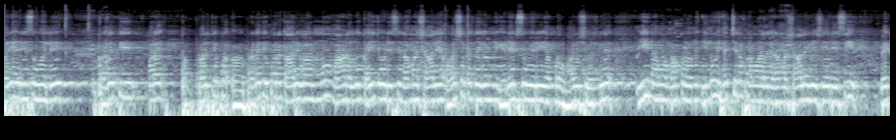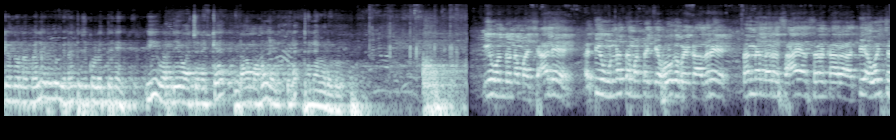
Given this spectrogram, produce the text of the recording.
ಪರಿಹರಿಸುವಲ್ಲಿ ಪ್ರಗತಿ ಪರ ಪ್ರತಿಪ ಪ್ರಗತಿಪರ ಕಾರ್ಯಗಳನ್ನು ಮಾಡಲು ಕೈ ಜೋಡಿಸಿ ನಮ್ಮ ಶಾಲೆಯ ಅವಶ್ಯಕತೆಗಳನ್ನು ಈಡೇರಿಸುವಿರಿ ಎಂಬ ಭಾವಿಸುವಂತೆ ಈ ನಮ್ಮ ಮಕ್ಕಳನ್ನು ಇನ್ನೂ ಹೆಚ್ಚಿನ ಪ್ರಮಾಣದಲ್ಲಿ ನಮ್ಮ ಶಾಲೆಗೆ ಸೇರಿಸಿ ಬೇಕೆಂದು ನಮ್ಮೆಲ್ಲರಿಗೂ ವಿನಂತಿಸಿಕೊಳ್ಳುತ್ತೇನೆ. ಈ ವರದಿ ವಾಚನಕ್ಕೆ ವಿರಾಮವನ್ನು ನೀಡುತ್ತೇನೆ. ಧನ್ಯವಾದಗಳು. ಈ ಒಂದು ನಮ್ಮ ಶಾಲೆ ಅತಿ ಉನ್ನತ ಮಟ್ಟಕ್ಕೆ ಹೋಗಬೇಕಾದರೆ ತಮ್ಮೆಲ್ಲರ ಸಹಾಯ ಸಹಕಾರ ಅತಿ ಅವಶ್ಯ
